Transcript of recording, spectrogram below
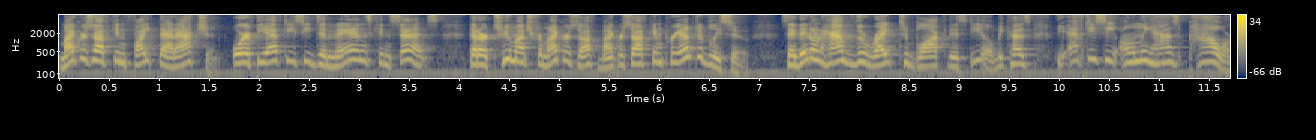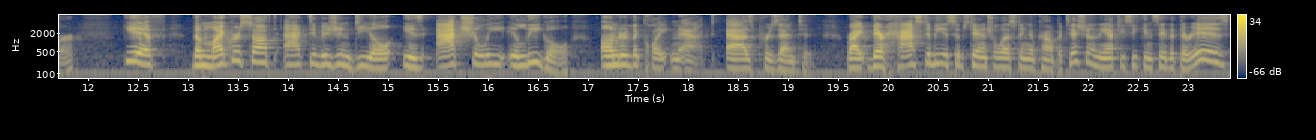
Microsoft can fight that action. Or if the FTC demands consents that are too much for Microsoft, Microsoft can preemptively sue. Say they don't have the right to block this deal because the FTC only has power if the Microsoft Activision deal is actually illegal under the Clayton Act as presented right? There has to be a substantial lessening of competition, and the FTC can say that there is,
